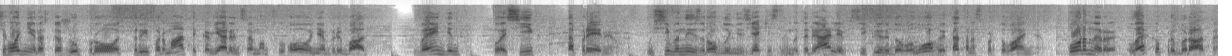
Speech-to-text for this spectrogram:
Сьогодні розкажу про три формати кав'ярень самообслуговування Брюбат: вендінг, класік та преміум. Усі вони зроблені з якісних матеріалів, стійких до вологи та транспортування. Корнери легко прибирати.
